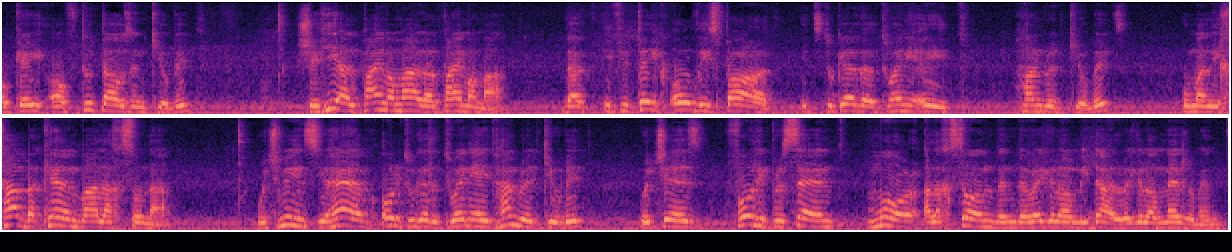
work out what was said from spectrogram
okay of 2000 cubit. Shehi alpay mama alpay mama that if you take all this part it's together 2800 cubits. Umanicha bakeren ba'alachsona which means you have altogether 2800 cubit which is 40% more alachson than the regular midah, regular measurement.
